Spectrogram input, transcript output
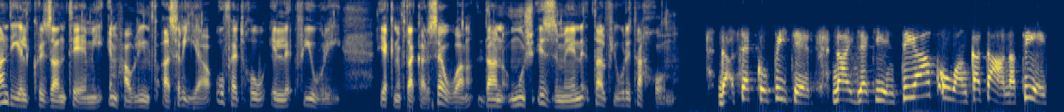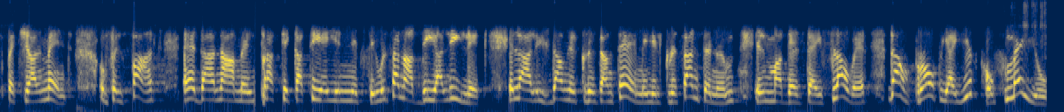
Għandi l-kriżantemi imħawlin f'qasrija u fetħu l-fjuri. Jekk niftakar sewwa dan mhux iż-żmien tal-fjuri tagħhom. Daqshekk hu Peter, ngħidlek jien tiegħek u anke tagħna, tiegħi speċjalment. U fil-fatt qiegħda nagħmel prattika tiegħi jien nnifsi u se ngħaddiha lilek. Il għaliex dawn il-kriżantemi, il-chrysanthemum, il-Mother's Day flower, dawn proprja jiftħu f'Mejju,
